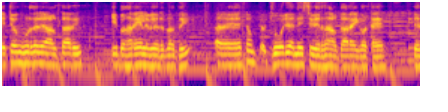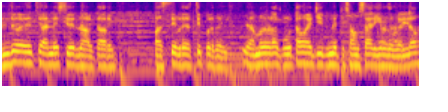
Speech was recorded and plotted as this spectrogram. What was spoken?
ഏറ്റവും കൂടുതൽ ആൾക്കാർ ഈ ബഹ്റൈനിൽ വരുന്നത് ഏറ്റവും ജോലി അന്വേഷിച്ച് വരുന്ന ആൾക്കാരായിക്കോട്ടെ എന്ത് വെച്ച് അന്വേഷിച്ച് വരുന്ന ആൾക്കാരും ഫസ്റ്റ് ഇവിടെ എത്തിപ്പെടുന്നുണ്ട്. നമ്മളിവിടെ കൂട്ടമായിട്ട് ഇരുന്നിട്ട് സംസാരിക്കുന്നതും എല്ലാം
